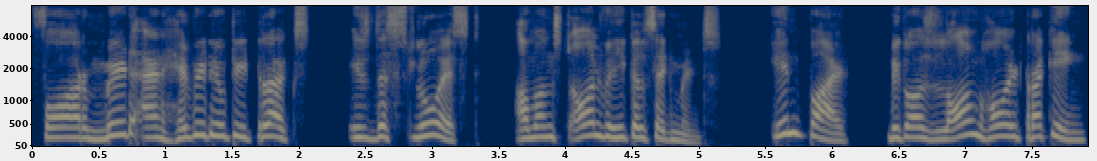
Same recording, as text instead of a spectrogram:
for mid and heavy duty trucks is the slowest amongst all vehicle segments, in part because long haul trucking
